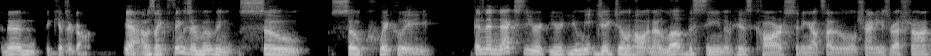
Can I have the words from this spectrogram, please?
and then the kids are gone. Yeah, I was like, things are moving so so quickly. And then next you you you meet Jake Gyllenhaal, and I love the scene of his car sitting outside of the little Chinese restaurant,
